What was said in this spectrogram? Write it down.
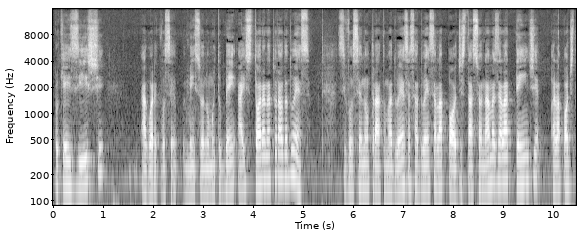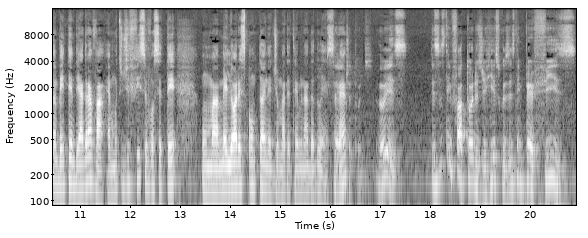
Porque existe agora que você mencionou muito bem, a história natural da doença. Se você não trata uma doença, essa doença ela pode estacionar, mas ela tende, ela pode também tender a agravar. É muito difícil você ter uma melhora espontânea de uma determinada doença, Sem né? atitudes. Luiz, existem fatores de risco, existem perfis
